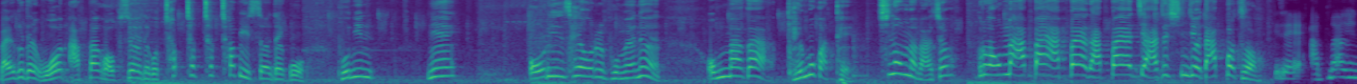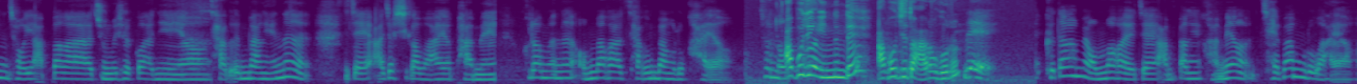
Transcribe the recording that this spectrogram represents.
말 그대로 원 아빠가 없어야 되고 첩첩첩첩이 있어야 되고 본인의 어린 세월을 보면은 엄마가 계모 같아. 친엄마 맞아? 그리고 엄마 아빠야 아빠야 나빠야지 아저씨인지 나빠서. 이제 안방에는 저희 아빠가 주무실 거 아니에요. 작은 방에는 이제 아저씨가 와요 밤에. 그러면은 엄마가 작은 방으로 가요. 전 너무- 아버지가 있는데? 아버지도 알아 그럼? 네. 그 다음에 엄마가 이제 안방에 가면 제 방으로 와요.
